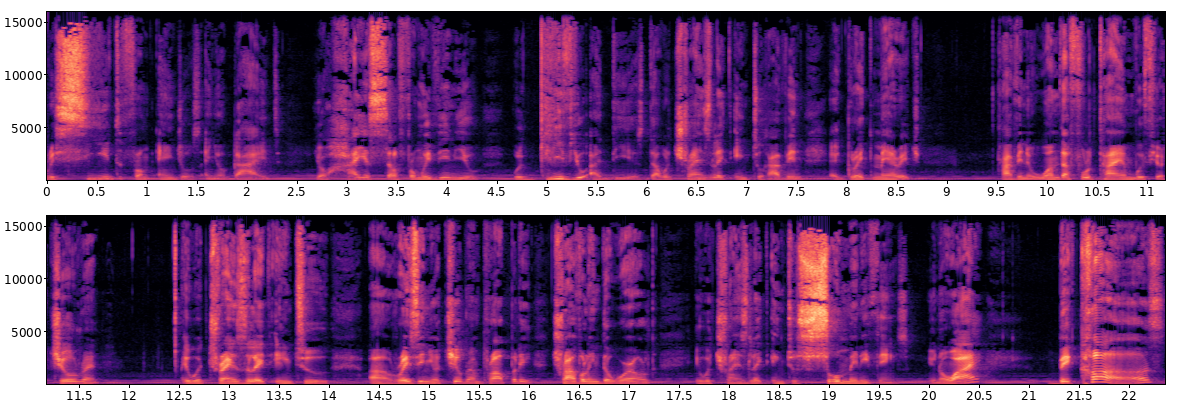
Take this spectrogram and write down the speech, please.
received from angels and your guide, your higher self from within you will give you ideas that will translate into having a great marriage, having a wonderful time with your children. It will translate into uh, raising your children properly, traveling the world. It will translate into so many things. You know why? Because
